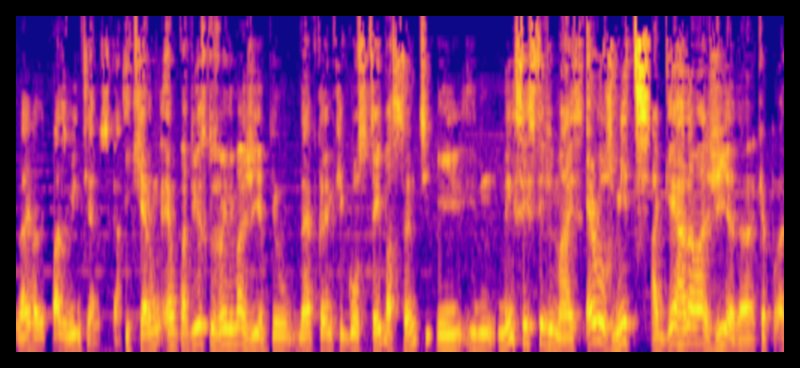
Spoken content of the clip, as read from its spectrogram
vai fazer quase 20 anos, cara. E que era um, é um quadrinho exclusivamente de magia, que eu, na época eu lembro que gostei bastante e, e nem sei se teve mais. Aerosmith, A Guerra da Magia, da, que a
